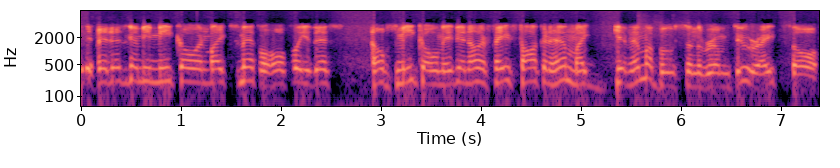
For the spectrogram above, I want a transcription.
if it is going to be Miko and Mike Smith, well, hopefully this helps Miko. Maybe another face talking to him might give him a boost in the room too, right? So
